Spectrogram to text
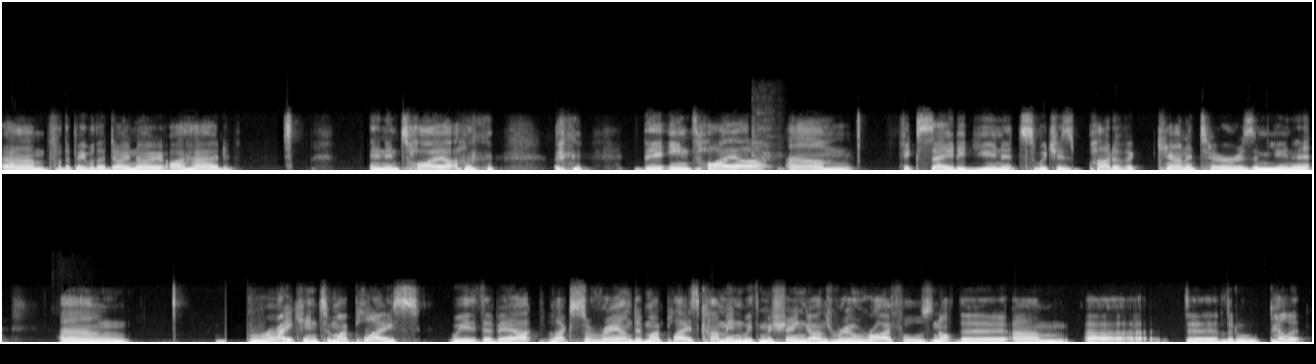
um, for the people that don't know, I had an entire, the entire um, fixated units, which is part of a counter-terrorism unit, um, break into my place with about like surrounded my place, come in with machine guns, real rifles, not the um, uh, the little pellet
